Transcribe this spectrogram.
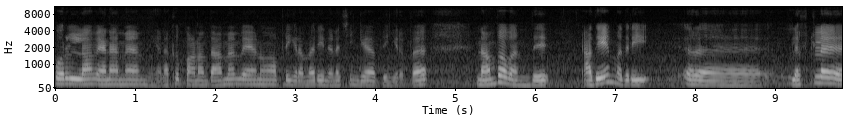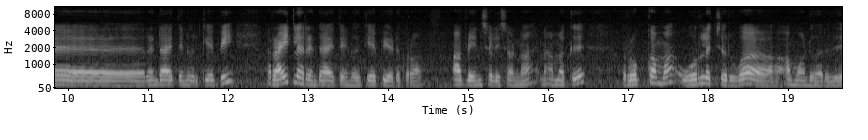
பொருள்லாம் வேணாம் மேம் எனக்கு பணம் தான் மேம் வேணும் அப்படிங்கிற மாதிரி நினச்சிங்க அப்படிங்கிறப்ப நம்ம வந்து அதே மாதிரி லெஃப்டில் ரெண்டாயிரத்தி ஐநூறு கேபி ரைட்டில் ரெண்டாயிரத்தி ஐநூறு கேபி எடுக்கிறோம் அப்படின்னு சொல்லி சொன்னால் நமக்கு ரொக்கமாக ஒரு லட்ச ரூபா அமௌண்ட் வருது.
